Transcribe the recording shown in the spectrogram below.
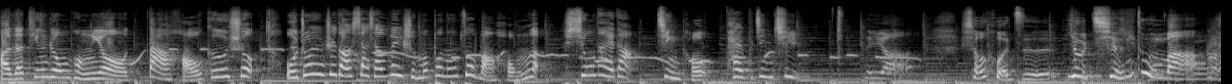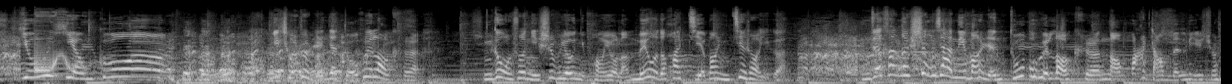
好的，听众朋友大豪哥说，我终于知道夏夏为什么不能做网红了，胸太大，镜头拍不进去。哎呀，小伙子有前途吗？有眼光。你瞅瞅人家多会唠嗑。你跟我说你是不是有女朋友了？没有的话，姐帮你介绍一个。你再看看剩下那帮人，都不会唠嗑，脑瓜长门里去了。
